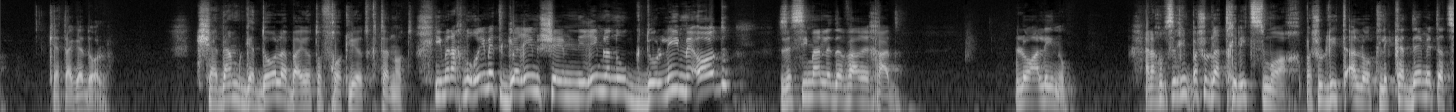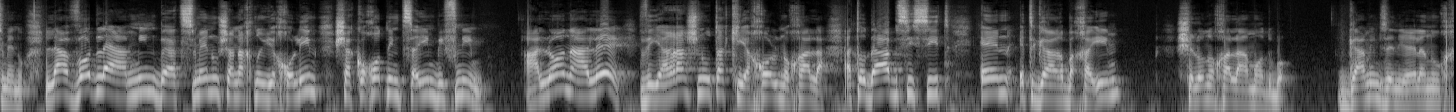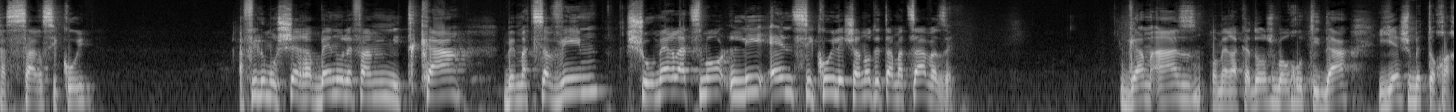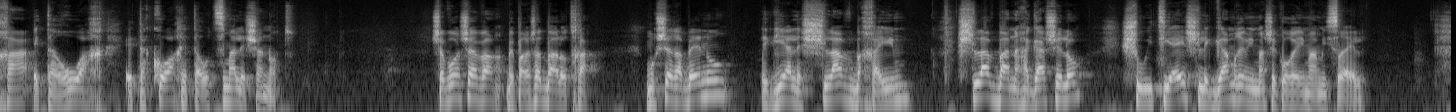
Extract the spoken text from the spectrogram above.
כי אתה גדול. כשאדם גדול הבעיות הופכות להיות קטנות. אם אנחנו רואים אתגרים שהם נראים לנו גדולים מאוד, זה סימן לדבר אחד. לא עלינו. אנחנו צריכים פשוט להתחיל לצמוח, פשוט להתעלות, לקדם את עצמנו, לעבוד, להאמין בעצמנו שאנחנו יכולים, שהכוחות נמצאים בפנים. עלו נעלה וירשנו אותה כי יכול נאכל לה. התודעה הבסיסית, אין אתגר בחיים שלא נוכל לעמוד בו. גם אם זה נראה לנו חסר סיכוי, אפילו משה רבנו לפעמים נתקע במצבים שהוא אומר לעצמו, לי אין סיכוי לשנות את המצב הזה. גם אז, אומר הקדוש ברוך הוא, תדע, יש בתוכך את הרוח, את הכוח, את העוצמה לשנות. שבוע שעבר, בפרשת בעלותך, משה רבנו הגיע לשלב בחיים, שלב בהנהגה שלו, שהוא התייאש לגמרי ממה שקורה עם עם ישראל.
